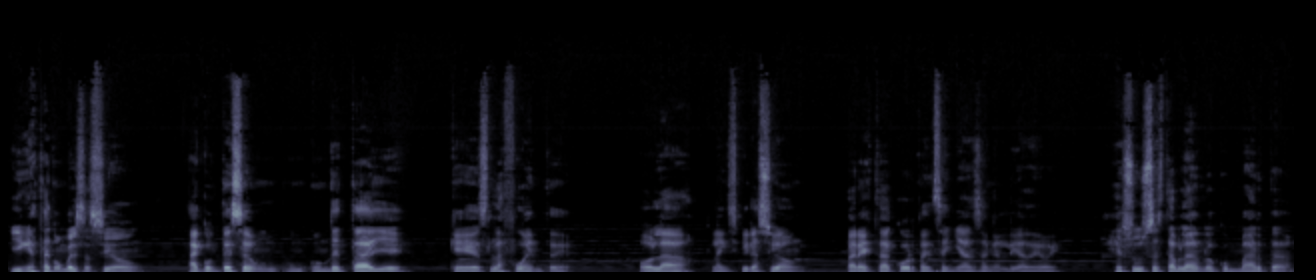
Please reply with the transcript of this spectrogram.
Y en esta conversación acontece un, un, detalle que es la fuente o la, la inspiración para esta corta enseñanza en el día de hoy. Jesús está hablando con Marta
